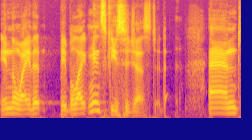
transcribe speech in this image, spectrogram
in the way that people like Minsky suggested. And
